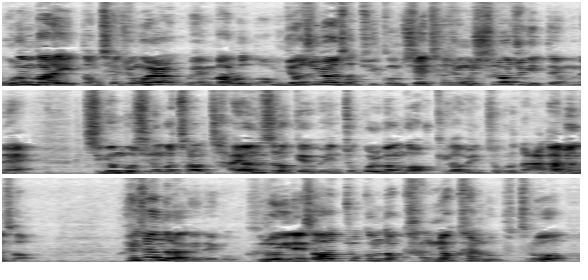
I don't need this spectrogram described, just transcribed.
오른발에 있던 체중을 왼발로 넘겨주면서 뒤꿈치에 체중을 실어주기 때문에 지금 보시는 것처럼 자연스럽게 왼쪽 골반과 어깨가 왼쪽으로 나가면서 회전을 하게 되고 그로 인해서 조금 더 강력한 로프트로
